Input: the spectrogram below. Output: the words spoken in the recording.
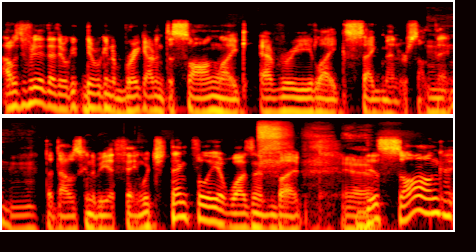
I was afraid that they were they were gonna break out into song like every like segment or something. Mm-hmm. That that was gonna be a thing, which thankfully it wasn't. But Yeah. this song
